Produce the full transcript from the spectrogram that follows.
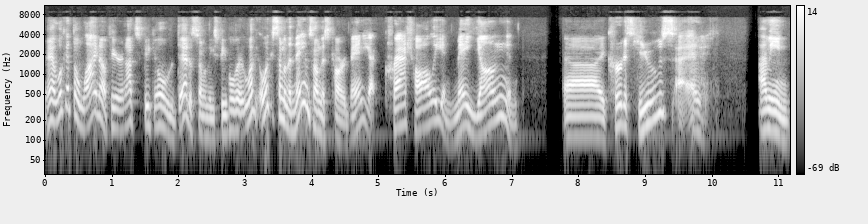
Yeah, look at the lineup here. Not speaking of the dead of some of these people, but look look at some of the names on this card, man. You got Crash Holly and Mae Young and uh, Curtis Hughes. I, I mean,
